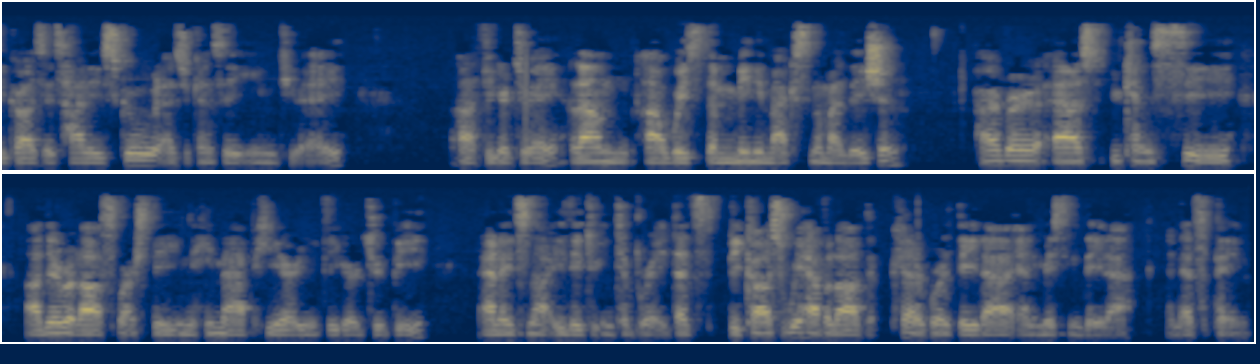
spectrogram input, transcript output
because it's highly skewed, as you can see in 2A, uh, figure 2A, along uh, with the minimax normalization. However, as you can see, uh, there are a lot of sparsity in the heat map here in figure 2B, and it's not easy to interpret. That's because we have a lot of category data and missing data, and that's a pain.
